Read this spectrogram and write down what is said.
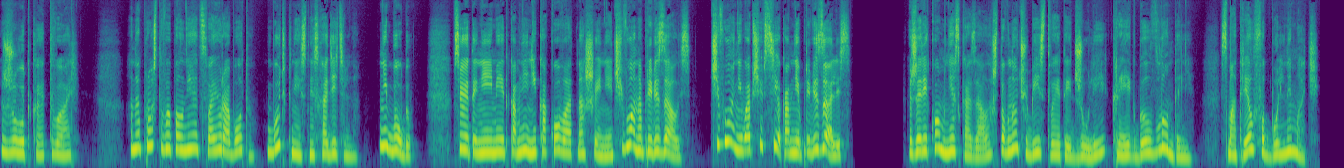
Жуткая тварь. Она просто выполняет свою работу. Будь к ней снисходительно. Не буду. Все это не имеет ко мне никакого отношения. Чего она привязалась? Чего они вообще все ко мне привязались? Жирико мне сказала, что в ночь убийства этой Джулии Крейг был в Лондоне, смотрел футбольный матч.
